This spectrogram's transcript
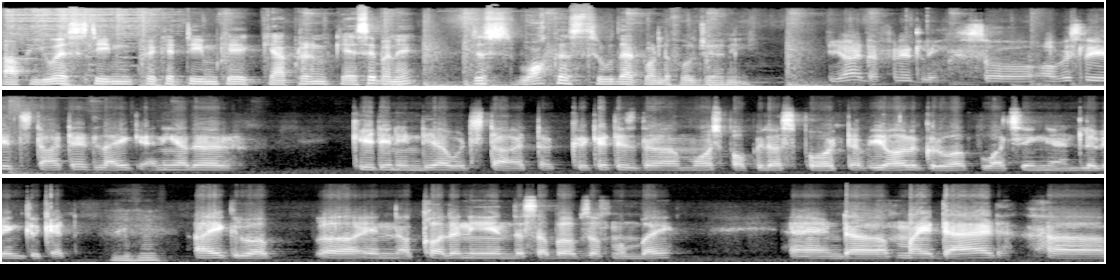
आप यूएस टीम क्रिकेट टीम के कैप्टन कैसे बने? Just walk us through that wonderful journey Yeah, definitely. So obviously it started like any other kid in India would start. Uh, cricket is the most popular sport. We all grew up watching and living cricket. I grew up uh, in a colony in the suburbs of Mumbai, and uh, my dad uh,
